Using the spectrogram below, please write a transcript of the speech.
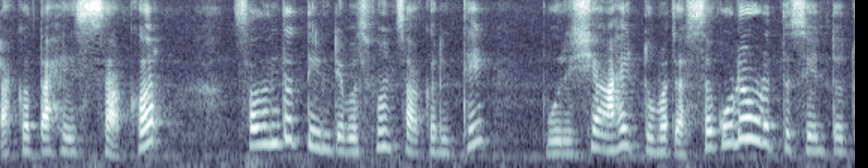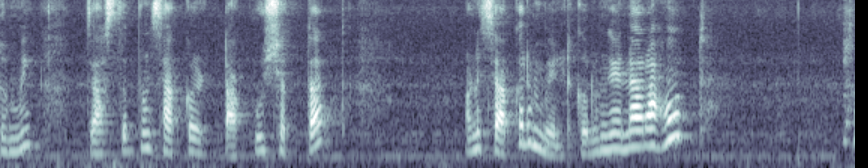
टाकत आहे साखर. साधारणतः तीन टेबलस्पून साखर इथे पुरेशी आहे. तुम्हाला जास्त गोड आवडत असेल तर तुम्ही जास्त पण साखर टाकू शकतात. आणि साखर मेल्ट करून घेणार आहोत.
